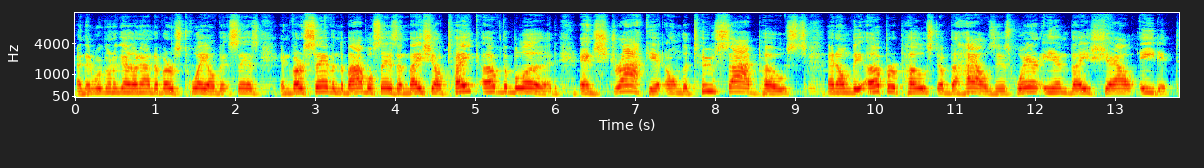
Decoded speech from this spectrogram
and then we're going to go down to verse 12 it says in verse 7 the bible says and they shall take of the blood and strike it on the two side posts and on the upper post of the houses wherein they shall eat it.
